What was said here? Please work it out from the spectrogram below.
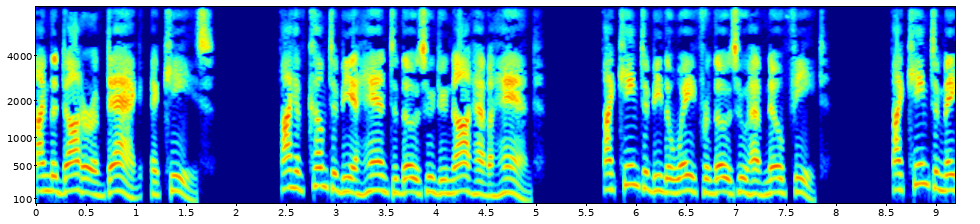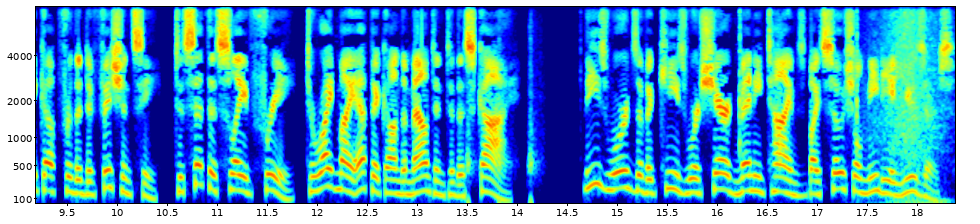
I'm the daughter of Dag, Akkız. I have come to be a hand to those who do not have a hand. I came to be the way for those who have no feet. I came to make up for the deficiency, to set the slave free, to write my epic on the mountain to the sky. These words of Akkız were shared many times by social media users.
